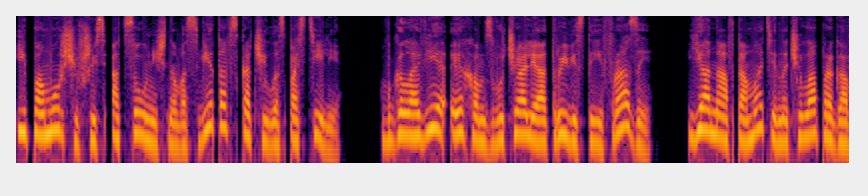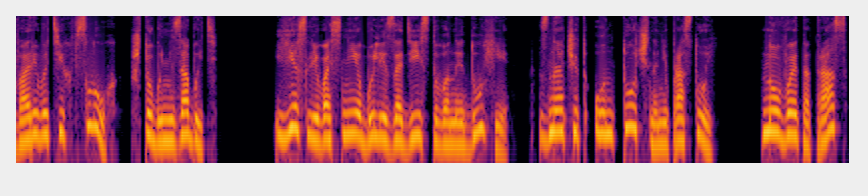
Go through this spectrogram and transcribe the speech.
и, поморщившись от солнечного света, вскочила с постели. В голове эхом звучали отрывистые фразы, я на автомате начала проговаривать их вслух, чтобы не забыть. Если во сне были задействованы духи, значит, он точно непростой. Но в этот раз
